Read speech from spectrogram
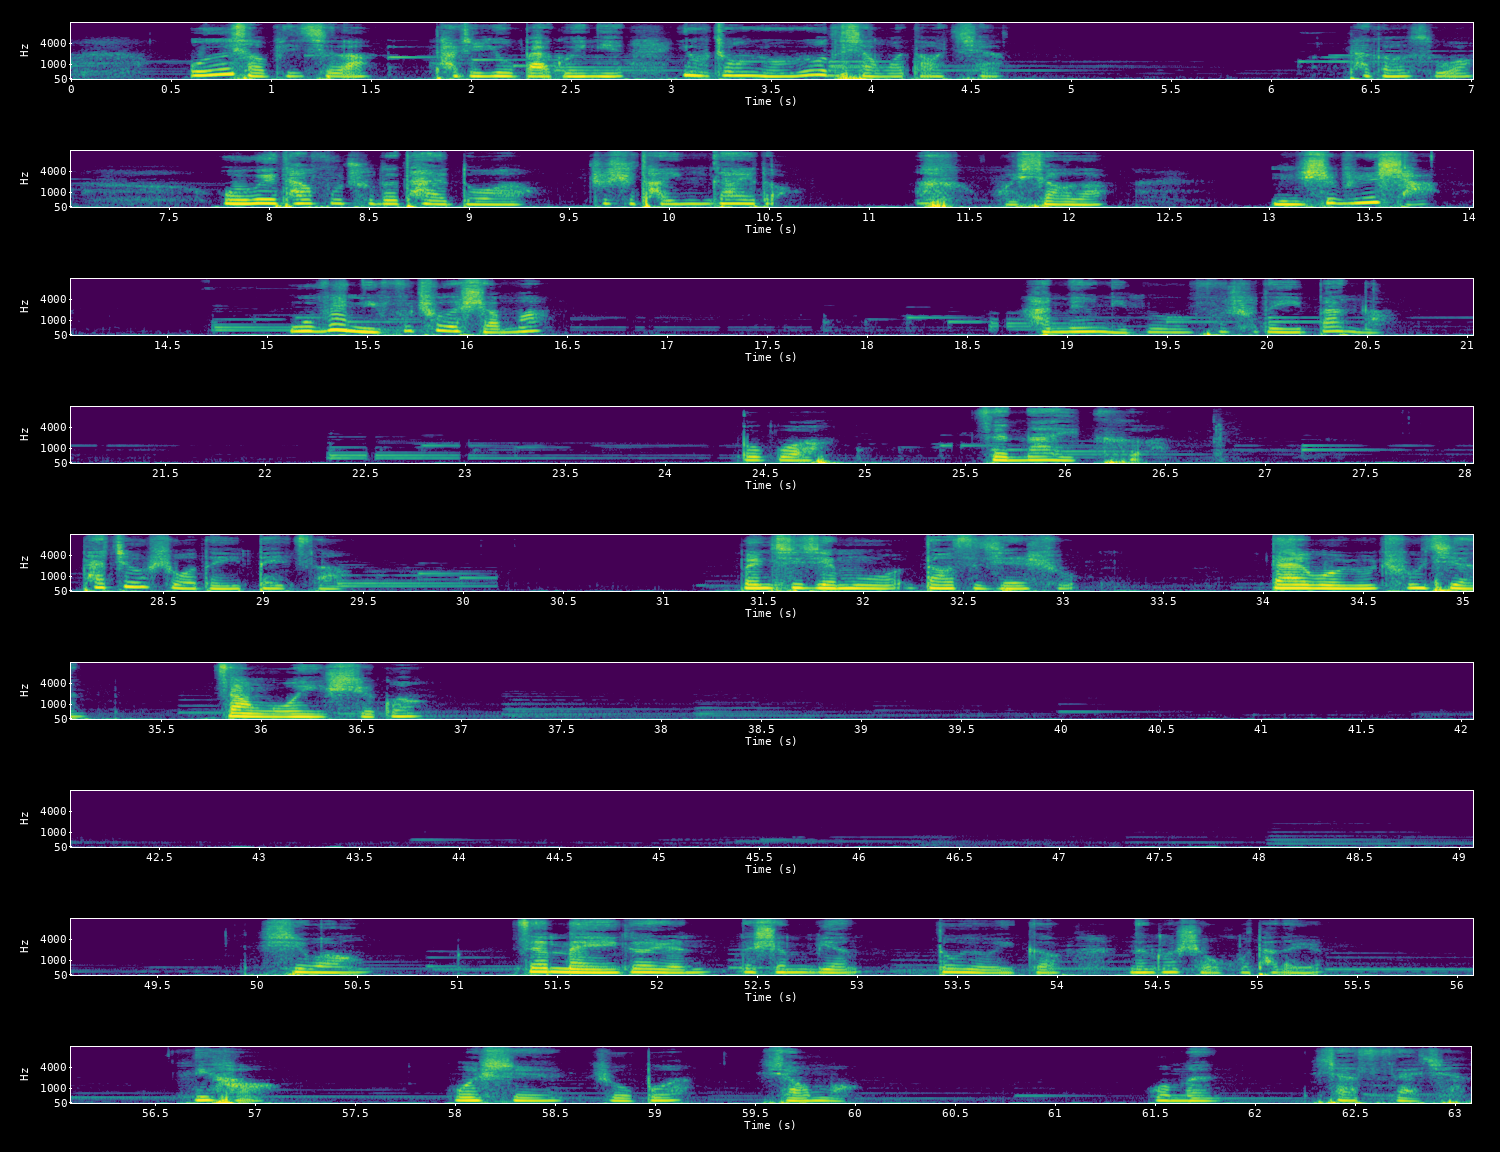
我有小脾气了，他就又摆鬼脸，又装柔弱的向我道歉。他告诉我。我为他付出的太多，这是他应该的。我笑了，你是不是傻？我为你付出了什么？还没有你为我付出的一半呢。不过，在那一刻，他就是我的一辈子。本期节目到此结束，待我如初见，葬我以时光。希望，在每一个人的身边，都有一个能够守护他的人。你好，我是主播小某，我们下次再见。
